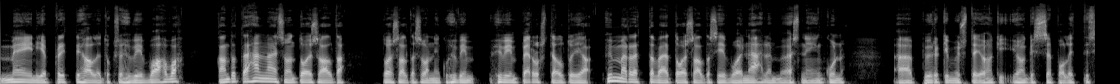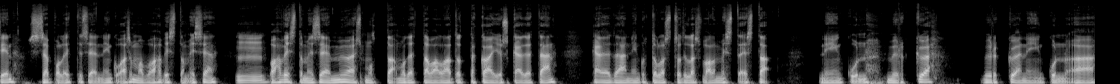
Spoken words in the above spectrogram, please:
Main ja brittihallituksen hyvin vahva kanta tähän näin. Se on toisaalta, toisaalta se on niin kuin hyvin, hyvin perusteltu ja ymmärrettävä ja toisaalta siinä voi nähdä myös niin kuin, ää, pyrkimystä johonkin, johonkin sisäpoliittiseen, sisäpoliittiseen niin kuin aseman vahvistamiseen, Mm. vahvistamiseen myös, mutta, mutta tavallaan totta kai, jos käytetään, käytetään niin kuin sotilasvalmisteista niin kuin myrkkyä, myrkkyä niin kuin, ää,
